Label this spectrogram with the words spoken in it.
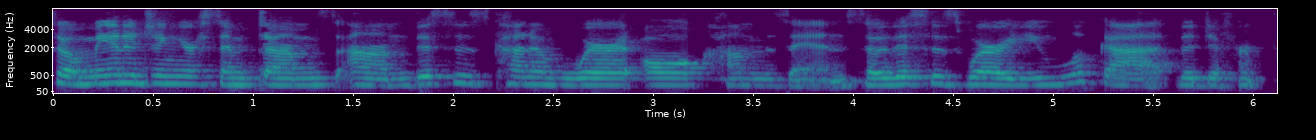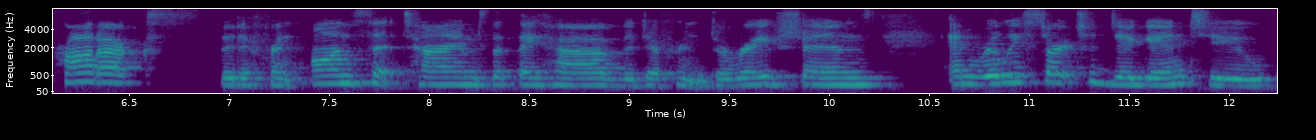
So managing your symptoms, um, this is kind of where it all comes in. So this is where you look at the different products, the different onset times that they have, the different durations, and really start to dig into,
